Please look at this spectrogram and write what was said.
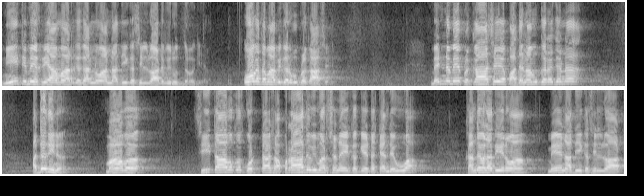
නීතිමය ක්‍රියාමාර්ග ගන්නවා නදීක සිල්වාට විරුද්ධව කියලා. ඕක තමයි අපි කරපු ප්‍රකාශය. මෙන්න මේ ප්‍රකාශය පදනම් කරගෙන අද දින මාව සීතාවක කොට්ටාස් අපරාධ විමර්ශන ඒකකයට කැඳෙව්වා. කැඳවලා තියෙනවා මේ නදීක සිල්වාට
